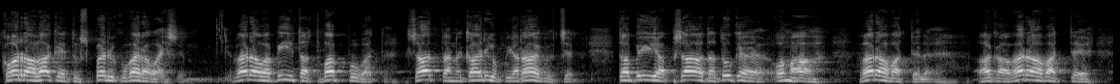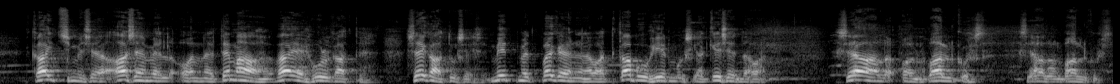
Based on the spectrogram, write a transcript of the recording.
korralagedus põrgu väravas. väravapiidad vappuvad, saatan karjub ja raevutseb. ta püüab saada tuge oma väravatele, aga väravate kaitsmise asemel on tema väehulgad segaduses, mitmed põgenevad kabuhirmus ja kesendavad seal on valgus, seal on valgus.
